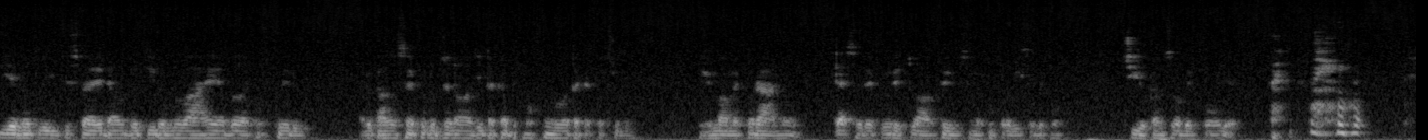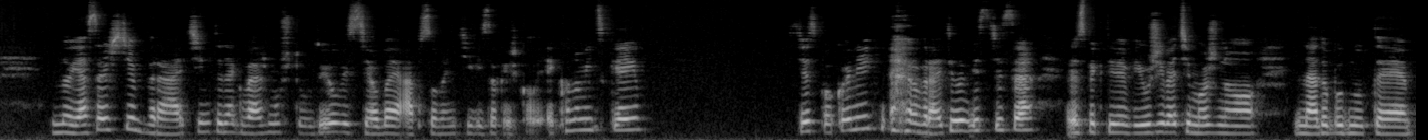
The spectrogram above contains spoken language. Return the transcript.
jednotlivý ty sféry dal do té rovnováhy a byl jako v klidu a dokázal se jako dobře naladit tak, abych mohl fungovat tak, jak potřebuji. Takže mám jako ráno 10 jako rituál, který musím jako províst, abych mohl přijít do kancu a být v pohodě. No ja sa ešte vrátim teda k vášmu štúdiu. Vy ste obaja absolventi Vysokej školy ekonomickej. Ste spokojní? Vrátili by ste sa? Respektíve využívate možno nadobudnuté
